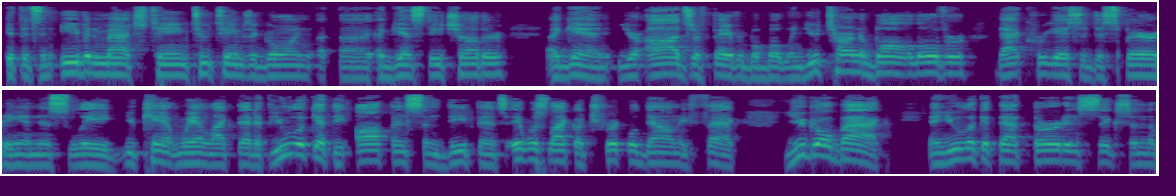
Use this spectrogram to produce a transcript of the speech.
if it's an even match team, two teams are going uh, against each other again, your odds are favorable. But when you turn the ball over, that creates a disparity in this league. You can't win like that. If you look at the offense and defense, it was like a trickle down effect. You go back and you look at that third and six in the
